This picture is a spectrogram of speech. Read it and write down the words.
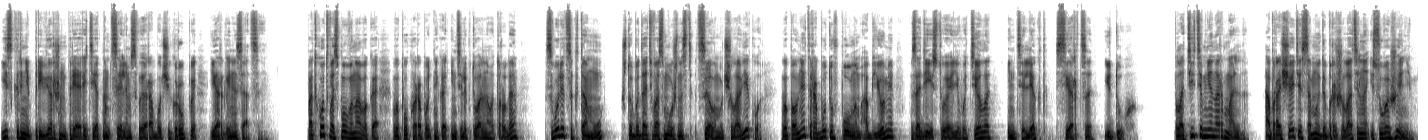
искренне привержен приоритетным целям своей рабочей группы и организации. Подход восьмого навыка в эпоху работника интеллектуального труда сводится к тому, чтобы дать возможность целому человеку выполнять работу в полном объеме, задействуя его тело, интеллект, сердце и дух. Платите мне нормально, обращайтесь со мной доброжелательно и с уважением,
